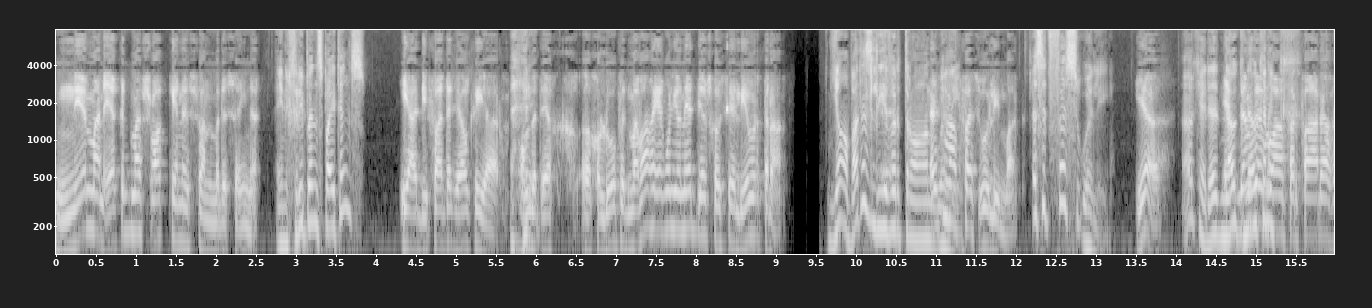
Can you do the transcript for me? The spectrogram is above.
Nee man, ek het maar swak kennis van medisyne. En griepinspuitings? Ja, die vat ek elke jaar omdat ek uh, geloof het, maar wag, ek wil jou net eers gou sê lewertraan. Ja, wat is lewertraan olie? Dit is maar visolie man. Is dit visolie? Ja. Okay, dit nou nou kan ek vervaardig.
